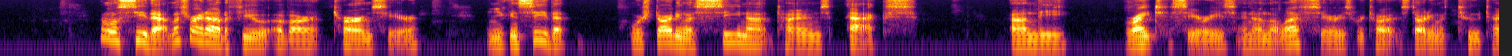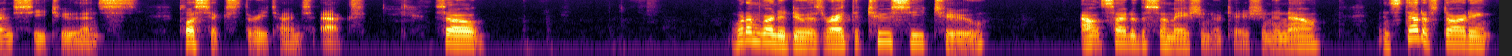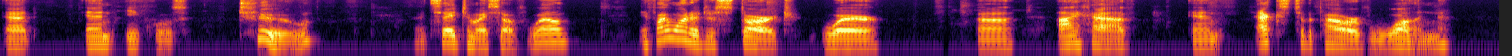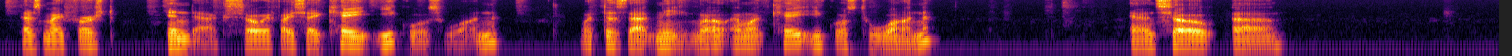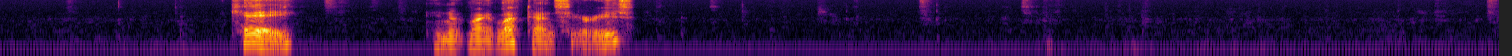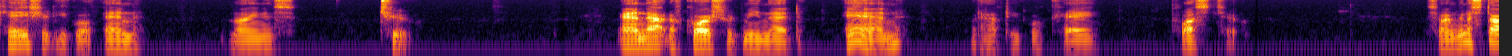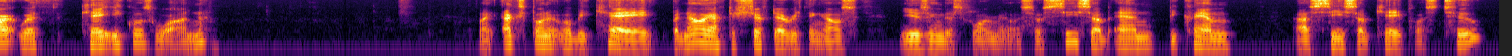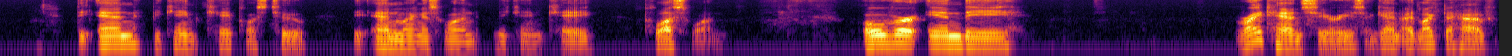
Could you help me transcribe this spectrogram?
And we'll see that. Let's write out a few of our terms here. And you can see that we're starting with C naught times X on the right series, and on the left series, we're starting with 2 times C2, then plus 6, 3 times X. So what I'm going to do is write the 2C2 outside of the summation notation. And now, instead of starting at n equals 2, I'd say to myself, well, if I wanted to start where uh, I have an x to the power of 1 as my first index. So if I say k equals 1, what does that mean? Well, I want k equals to 1. And so uh, k in my left-hand series. K should equal n minus 2. And that, of course, would mean that n would have to equal k plus 2. So I'm going to start with k equals 1 my exponent will be k, but now I have to shift everything else using this formula. So c sub n became uh, c sub k plus 2. The n became k plus 2. The n minus 1 became k plus 1. Over in the right-hand series, again, I'd like to have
